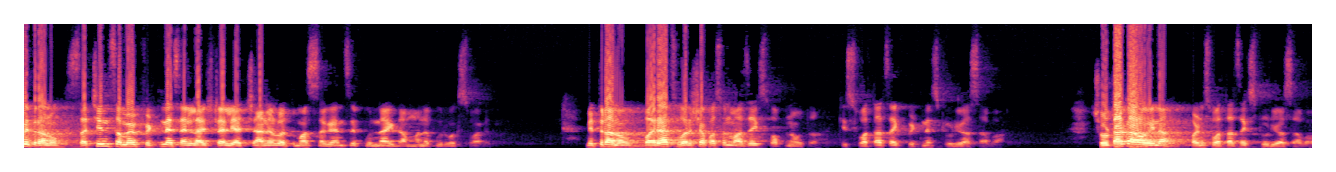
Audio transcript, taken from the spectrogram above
मित्रांनो सचिन समय फिटनेस अँड लाईफस्टाईल या चॅनलवर तुम्हाला सगळ्यांचे पुन्हा एकदा मनपूर्वक स्वागत. मित्रांनो बऱ्याच वर्षापासून माझं एक स्वप्न होतं की स्वतःचा एक फिटनेस स्टुडिओ असावा. छोटा का होईना पण स्वतःचा एक स्टुडिओ असावा.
